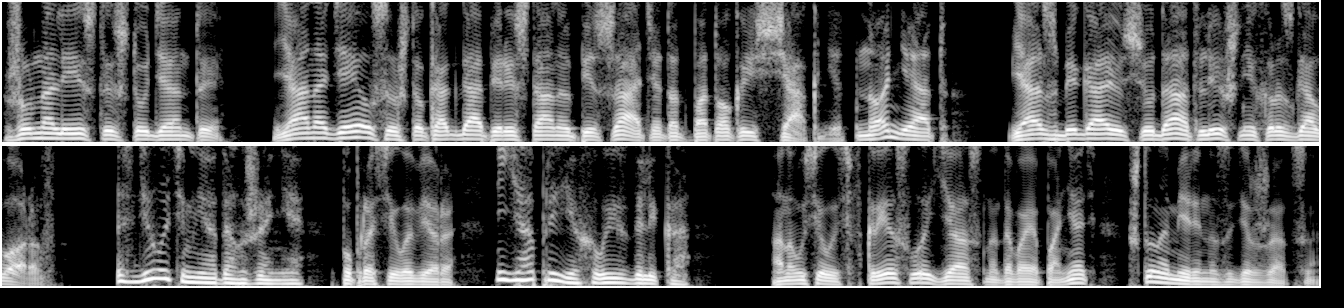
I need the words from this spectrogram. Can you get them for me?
Журналисты, студенты. Я надеялся, что когда перестану писать, этот поток иссякнет, но нет. Я сбегаю сюда от лишних разговоров». «Сделайте мне одолжение», — попросила Вера. «Я приехала издалека». Она уселась в кресло, ясно давая понять, что намерена задержаться.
